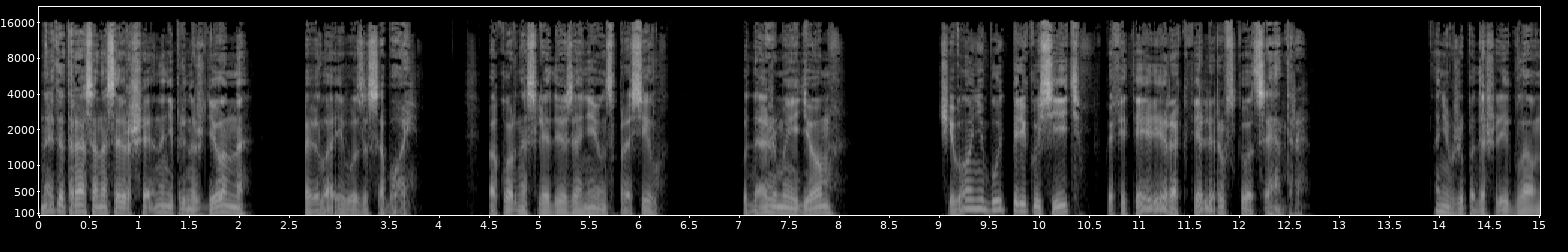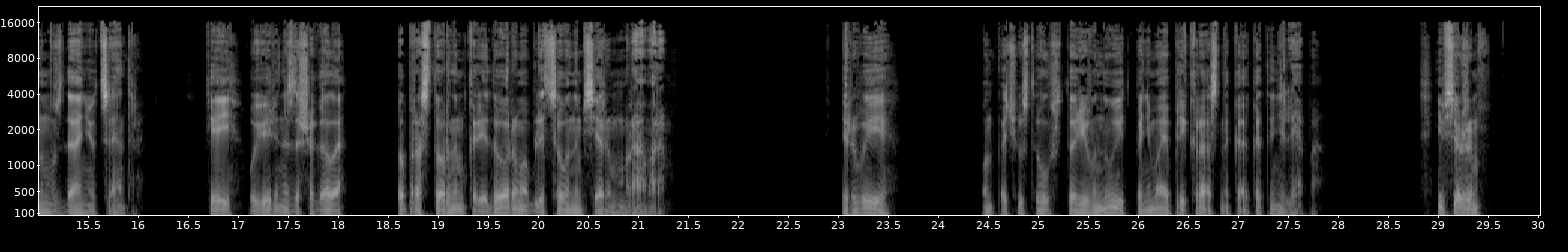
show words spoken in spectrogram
На этот раз она совершенно непринужденно повела его за собой. Покорно следуя за ней, он спросил, «Куда же мы идем?» «Чего-нибудь перекусить в кафетерии Рокфеллеровского центра». Они уже подошли к главному зданию центра. Кей уверенно зашагала по просторным коридорам, облицованным серым мрамором. Впервые он почувствовал, что ревнует, понимая прекрасно, как это нелепо. И все же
